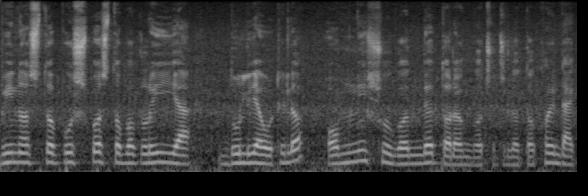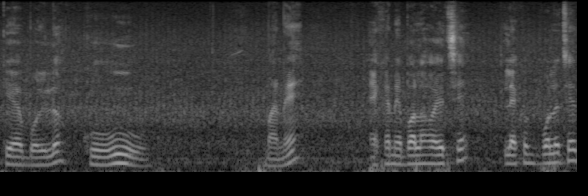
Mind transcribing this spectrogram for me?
বিনস্ত পুষ্পস্তবক লইয়া দুলিয়া উঠিল, অমনি সুগন্ধের তরঙ্গ ছুটিল, তখনই ডাকিয়া বলিল, কু? মানে এখানে বলা হয়েছে, লেখক বলেছেন,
